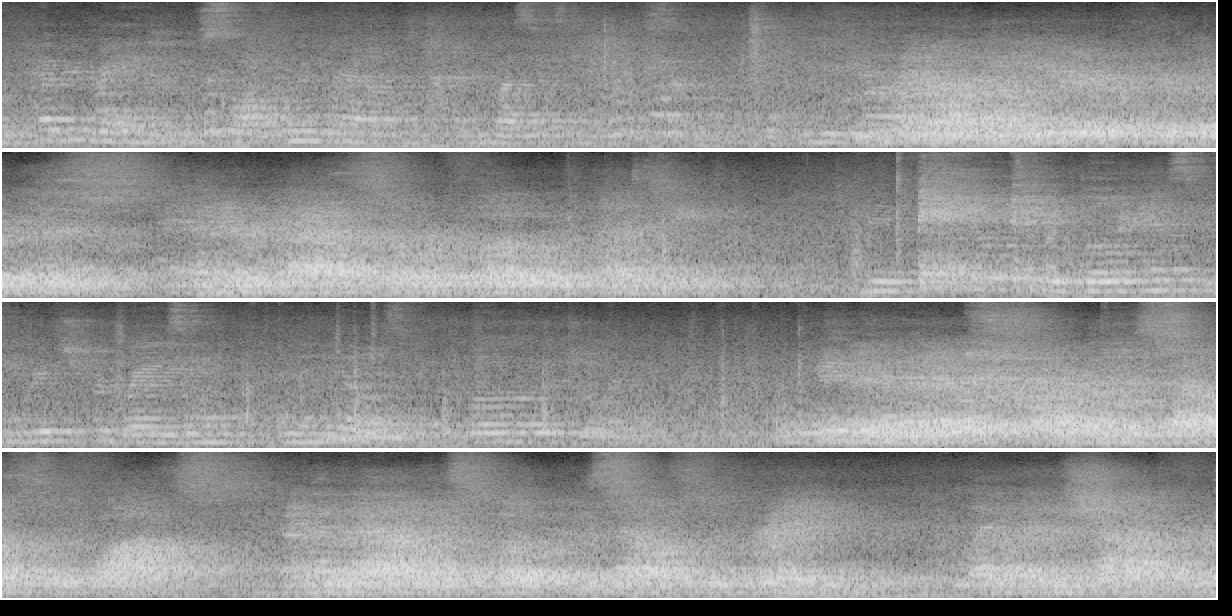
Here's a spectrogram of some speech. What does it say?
With heavy rain, you soften the ground and bless its neighbors. You Now the year of your goodness, and your paths overflow with plenty. May the fields of the wilderness be rich for grazing, and the hills be clothed with joy. May the meadows cover themselves with flocks, and the valleys clothe themselves with grain. Let them shout for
